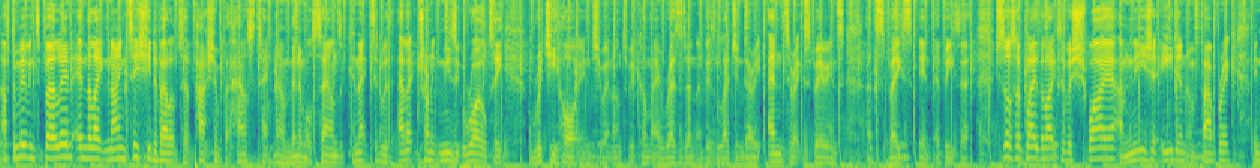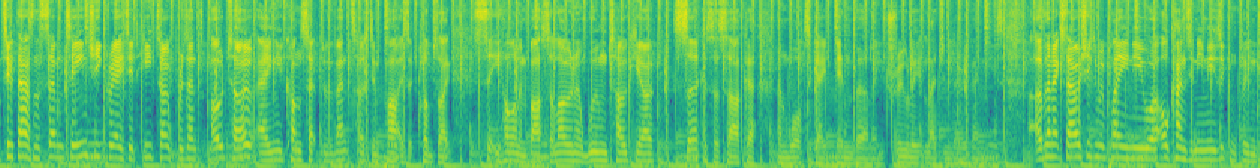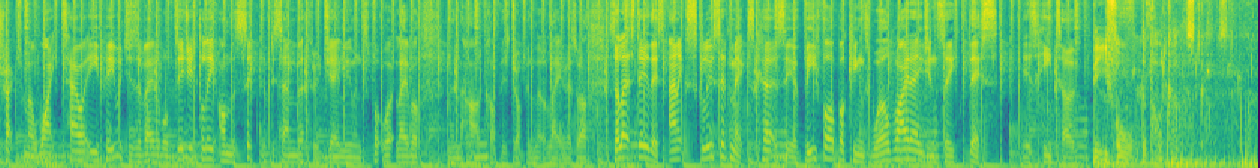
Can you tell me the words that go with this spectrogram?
After moving to Berlin in the late 90s, she developed her passion for house, techno, minimal sounds and connected with electronic music royalty Richie Hawtin. She went on to become a resident of his legendary Enter experience at Space in Ibiza. She's also played the likes of Ushuaia, Amnesia, Eden, and Fabric. In 2017, she created Hito Presents Oto, a new concept of events hosting parties at clubs like City Hall in Barcelona, Womb Tokyo, Circus Osaka, and Watergate in Berlin. Truly legendary venues. Uh, over the next hour, she's going to be playing you uh, all kinds of new music, including tracks from her White Tower EP, which is available digitally on the 6th of December through Jay Lumen's Footwork label, and then the hard copy is dropping a little later as well. So let's do this. An exclusive mix courtesy of B4 Bookings Worldwide Agency. This is Hito. B4, the podcast.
